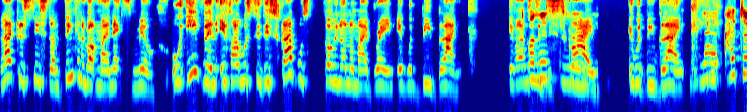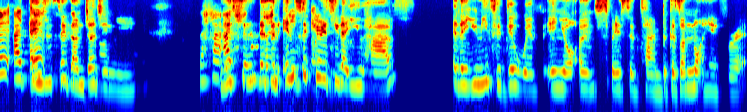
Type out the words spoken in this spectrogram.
like christine said i'm thinking about my next meal or even if i was to describe what's going on in my brain it would be blank if i was Honestly. to describe it would be blank like I don't I don't And you said i'm judging you like I listen there's an insecurity that you have that you need to deal with in your own space and time because I'm not here for it.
